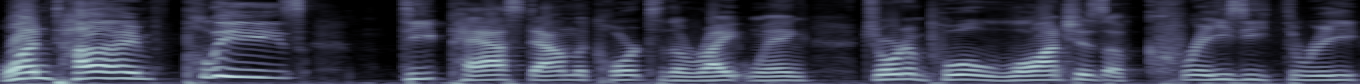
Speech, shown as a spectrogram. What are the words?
one time, please. Deep pass down the court to the right wing. Jordan Poole launches a crazy three.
